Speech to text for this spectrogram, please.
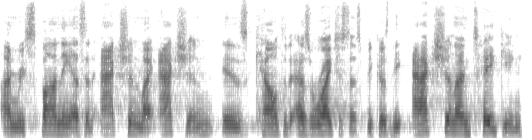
I'm responding as an action. My action is counted as righteousness because the action I'm taking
